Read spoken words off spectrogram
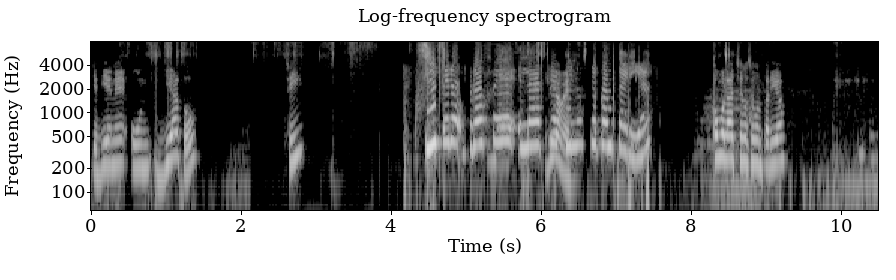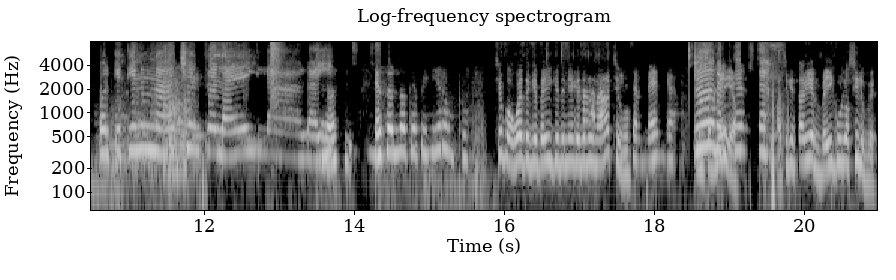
que tiene un hiato. ¿Sí? Sí, pero, profe, la H Dígame. aquí no se contaría ¿Cómo la H no se contaría? porque tiene una H entre la E y la, la I. Sí, Eso es lo que pidieron, pues. Sí, pues acuérdate que pedí que tenía que tener una H. pues. Intermedia. Ah, intermedia. Así que está bien, vehículo sirve.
